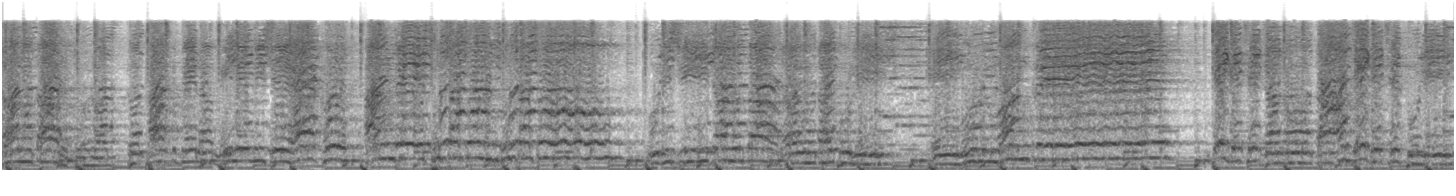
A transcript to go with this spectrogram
জনতার দূরত্ব থাকবে না, মিলেমিশে হয়ে আনবে সুশাসন সুশাসন। পুলিশই জনতা, জনতাই পুলিশ, এই মূল মন্ত্রে জেগেছে জনতা, জেগেছে পুলিশ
